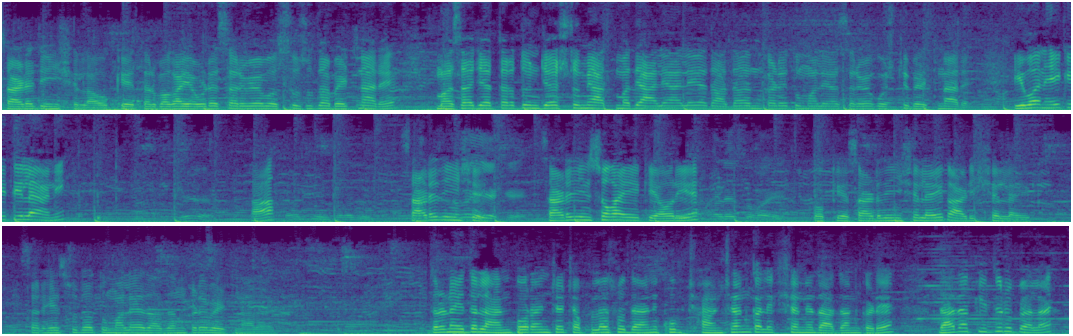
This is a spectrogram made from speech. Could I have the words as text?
साडेतीनशेला. ओके तर बघा एवढ्या सर्व वस्तू सुद्धा भेटणार आहे. मसाज यात्रातून जस्ट तुम्ही आतमध्ये आले आले या दादांकडे तुम्हाला या सर्व गोष्टी भेटणार आहे. इवन हे कितीला आहे आणि? हा? साडेतीनशे. साडेतीनशे का एक आहे और ये? ओके साडेतीनशेला एक अडीचशेला एक. सर हे सुद्धा तुम्हाला या दादांकडे भेटणार आहे. तर ना इथं लहान पोरांच्या चपला सुद्धा आणि खूप छान छान कलेक्शन आहे दादांकडे. दादा किती रुपयाला आहे?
